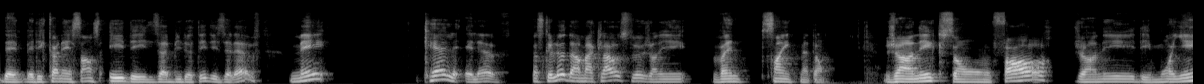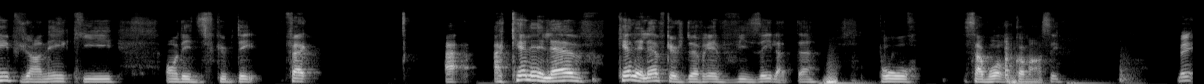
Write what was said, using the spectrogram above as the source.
des, ben, des, connaissances et des habiletés des élèves. Mais quel élève? Parce que là, dans ma classe, j'en ai 25, mettons. J'en ai qui sont forts, j'en ai des moyens, puis j'en ai qui ont des difficultés. Fait à, quel élève, quel élève que je devrais viser là-dedans pour savoir où commencer? Bien,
